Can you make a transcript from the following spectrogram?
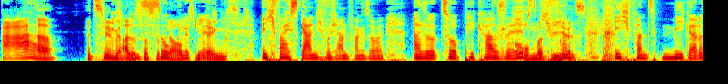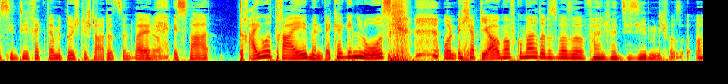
Ah, Erzähl Ich mir alles, bin was du so glaubst glücklich. und denkst. Ich weiß gar nicht, wo ich anfangen soll. Also zur PK selbst. Ich Hummerbier. fand's, ich fand's mega, dass sie direkt damit durchgestartet sind, weil Ja. es war 3.03 Uhr, mein Wecker ging los und ich habe die Augen aufgemacht und es war so Final Fantasy 7 und ich war so, oh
